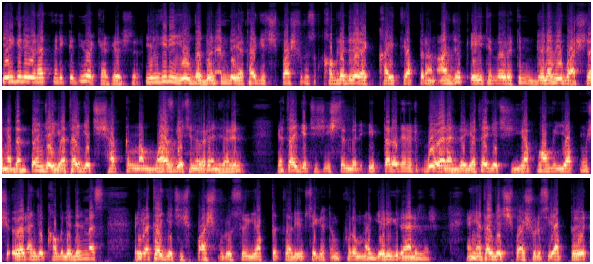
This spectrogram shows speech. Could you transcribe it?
İlgili yönetmelik de diyor ki arkadaşlar. İlgili yılda dönemde yatay geçiş başvurusu kabul edilerek kayıt yaptıran ancak eğitim öğretim dönemi başlamadan önce yatay geçiş hakkından vazgeçen öğrencilerin Yatay geçiş işlemleri iptal edilir. Bu öğrenci yatay geçiş yapmamı yapmış öğrenci kabul edilmez ve yatay geçiş başvurusu yaptıkları yüksek öğretim kurumuna geri gönderilir. Yani yatay geçiş başvurusu yaptığı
